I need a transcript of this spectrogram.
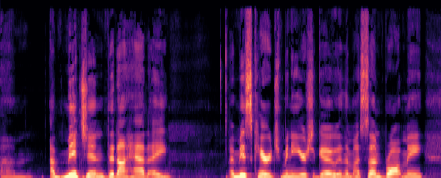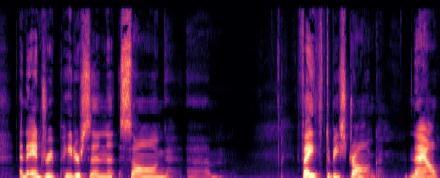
um, I mentioned that I had a a miscarriage many years ago, and that my son brought me an Andrew Peterson song, um, Faith to Be Strong. Now,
